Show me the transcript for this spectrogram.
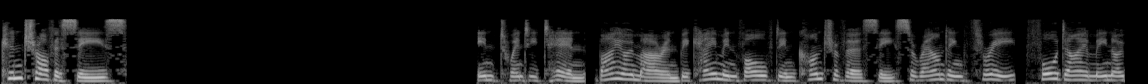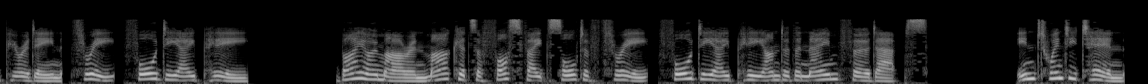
Controversies In 2010, BioMarin became involved in controversy surrounding 3,4-diaminopyridine, 3,4-DAP. BioMarin markets a phosphate salt of 3,4-DAP under the name Firdapse. In 2010,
